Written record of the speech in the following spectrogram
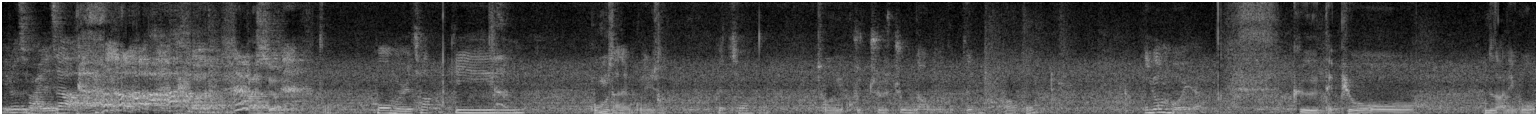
이러지 말자. 아시죠? 보물 찾기. 보물사냥꾼이죠. 그쵸. 저기 굿즈 쭉 나오는 것들 하고 이건 뭐예요? 그 대표 는 아니고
